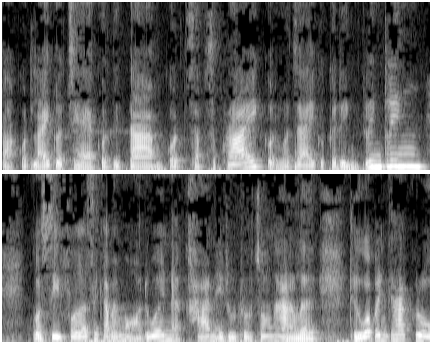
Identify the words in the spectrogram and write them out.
ฝากกดไลค์ กดแชร์ กดติดตาม กด subscribe กดหัวใจ กดกระดิ่งกริ้งกริ้งกดซีเฟิร์สให้กับแม่หมอด้วยนะคะ ในทุกๆช่องทางเลย ถือว่าเป็นค่าครู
